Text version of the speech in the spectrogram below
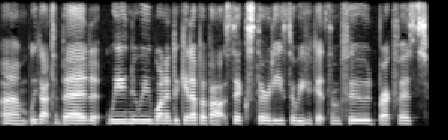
um, we got to bed. We knew we wanted to get up about six thirty so we could get some food, breakfast,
